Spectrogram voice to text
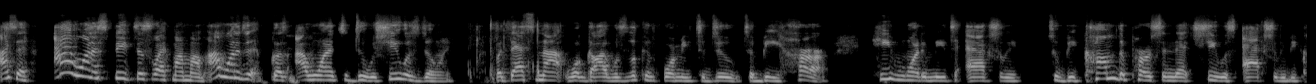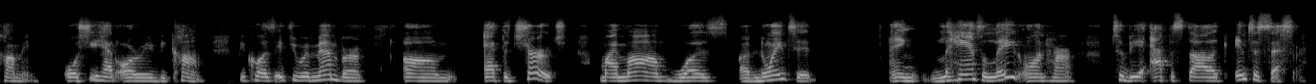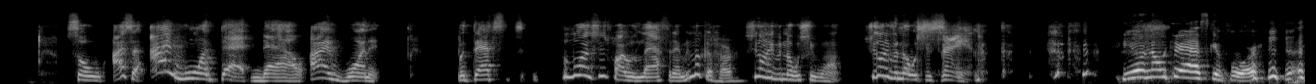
I said, I want to speak just like my mom. I wanted to because I wanted to do what she was doing, but that's not what God was looking for me to do, to be her. He wanted me to actually to become the person that she was actually becoming or she had already become. Because if you remember, um, at the church, my mom was anointed and hands were laid on her to be an apostolic intercessor. So I said, I want that now. I want it. But that's the Lord, she's probably laughing at me. Look at her. She don't even know what she wants. She don't even know what she's saying. you don't know what you're asking for. I,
